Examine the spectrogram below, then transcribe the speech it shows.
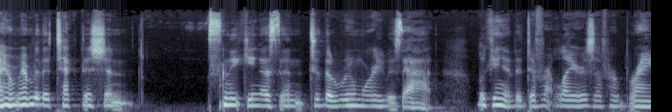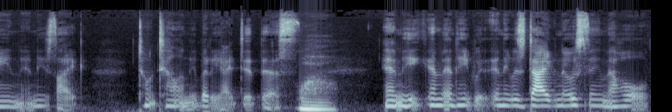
I remember the technician sneaking us into the room where he was at, looking at the different layers of her brain, and he's like, "Don't tell anybody I did this." Wow. And he and then he and he was diagnosing the whole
